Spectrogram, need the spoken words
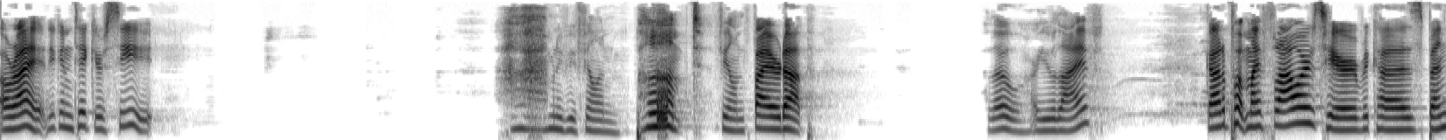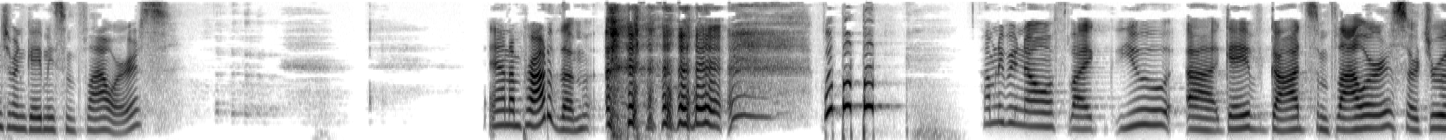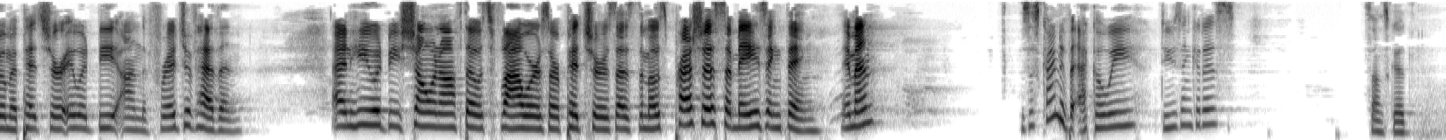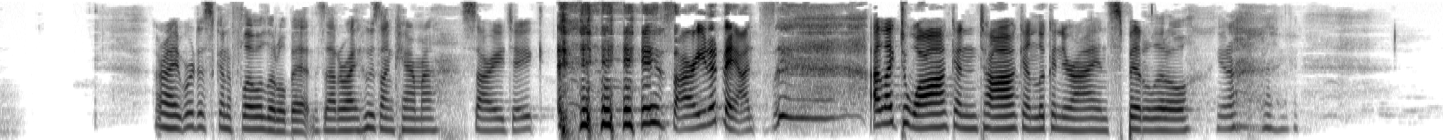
All right, you can take your seat. How many of you feeling pumped, feeling fired up? Hello, are you alive? Got to put my flowers here because Benjamin gave me some flowers. And I'm proud of them. How many of you know if like you uh, gave God some flowers or drew him a picture, it would be on the fridge of heaven, and he would be showing off those flowers or pictures as the most precious, amazing thing. Amen. Is this kind of echoey? Do you think it is? Sounds good. All right, we're just going to flow a little bit. Is that all right? Who's on camera? Sorry, Jake. Sorry in advance. I like to walk and talk and look in your eye and spit a little, you know.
